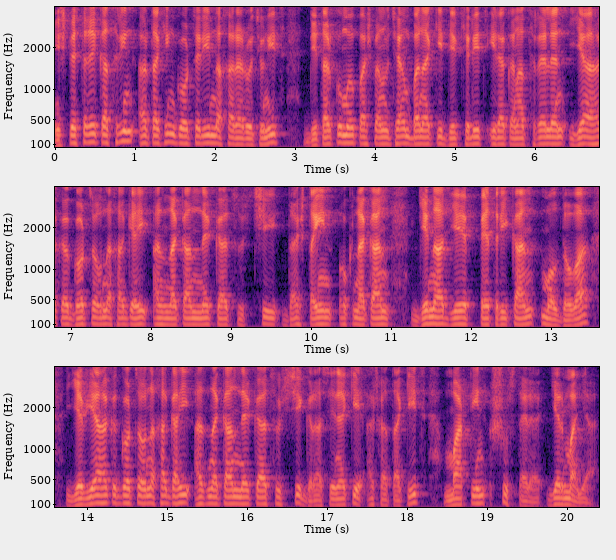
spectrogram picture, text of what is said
Ինչպես տեղեկացրին արտաքին գործերի նախարարությունից, դիտարկումը պաշտպանության բանակի դիրքերից իրականացրել են ԵԱՀԿ գործող նախագահի անձնական ներկայացուցչի դաշտային օկնական Գենադիե Պետրիկան Մոլդովա եւ ԵԱՀԿ գործող նախագահի անձնական ներկայացուցչի գրասենյակի աշխատակից Մարտին Շուստերը Գերմանիա։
